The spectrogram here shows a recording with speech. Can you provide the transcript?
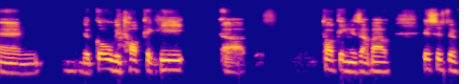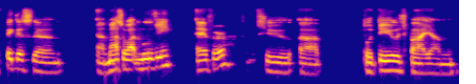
and the goal we talked he uh, talking is about this is the biggest um, uh, martial art movie ever to uh, produced by um,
